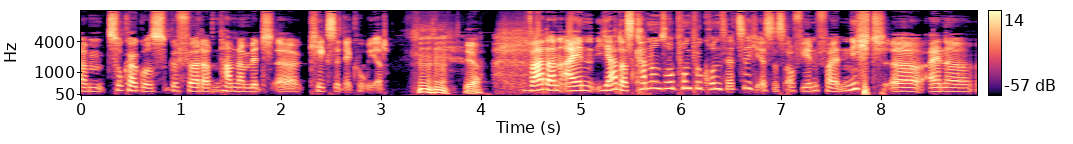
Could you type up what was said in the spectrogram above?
ähm, Zuckerguss gefördert und haben damit äh, Kekse dekoriert. ja. War dann ein, ja, das kann unsere Pumpe grundsätzlich. Es ist auf jeden Fall nicht äh, eine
